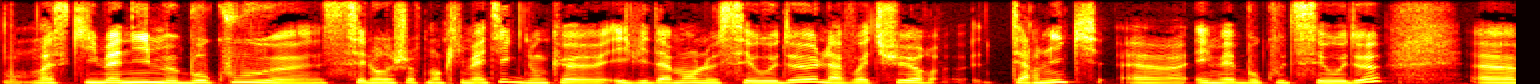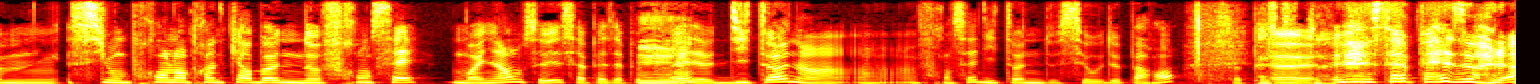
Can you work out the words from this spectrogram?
bon, moi, ce qui m'anime beaucoup, euh, c'est le réchauffement climatique. Donc, euh, évidemment, le CO2, la voiture thermique euh, émet beaucoup de CO2. Euh, si on prend l'empreinte carbone nos Français moyens, vous savez, ça pèse à peu Mhm. près 10 tonnes, un, un Français, 10 tonnes de CO2 par an. Ça pèse tout à- ça pèse, voilà.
